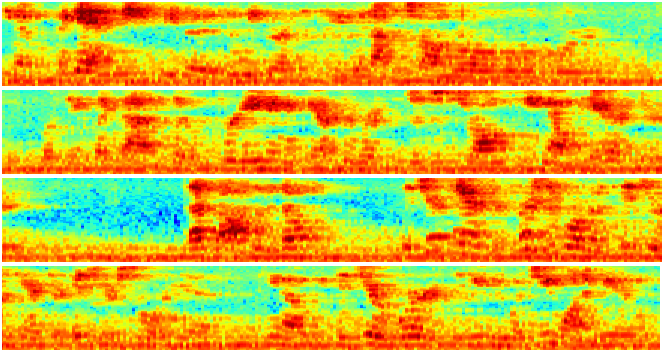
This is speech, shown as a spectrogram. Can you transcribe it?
you know, again, need to be the, the weaker of the two and not the strong role or or things like that. So creating a character where it's just a strong female character, that's awesome. Don't it's your character first and foremost. It's your character. It's your story Yeah. you know, it's your words and you do what you want to do.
